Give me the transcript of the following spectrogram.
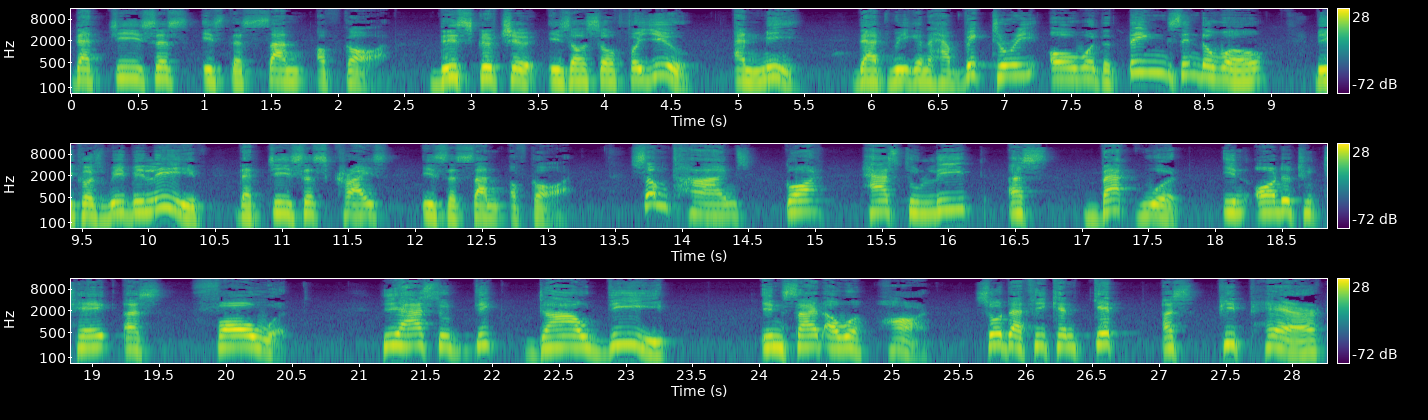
that Jesus is the Son of God. This scripture is also for you and me that we're going to have victory over the things in the world because we believe that Jesus Christ is the Son of God. Sometimes God has to lead us backward in order to take us forward. He has to dig down deep inside our heart so that he can get us prepared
